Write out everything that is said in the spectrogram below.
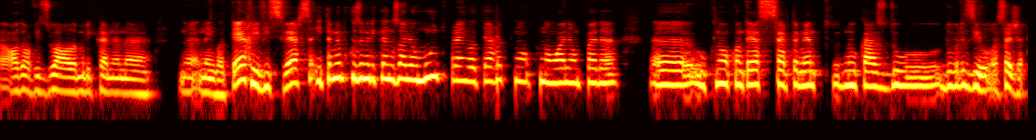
audiovisual americana na, na, na Inglaterra e vice-versa, e também porque os americanos olham muito para a Inglaterra que não, que não olham para uh, o que não acontece certamente no caso do, do Brasil. Ou seja,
